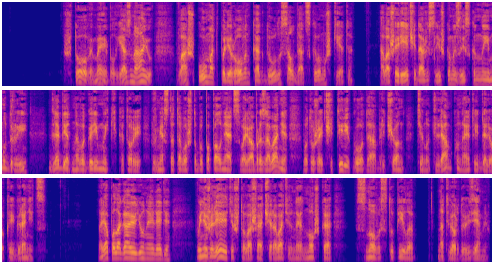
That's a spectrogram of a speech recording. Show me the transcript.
— Что вы, Мейбл, я знаю, ваш ум отполирован, как дуло солдатского мушкета, а ваши речи даже слишком изысканные и мудры для бедного горемыки, который вместо того, чтобы пополнять свое образование, вот уже четыре года обречен тянуть лямку на этой далекой границе. Но я полагаю, юная леди, вы не жалеете, что ваша очаровательная ножка снова ступила на твердую землю?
